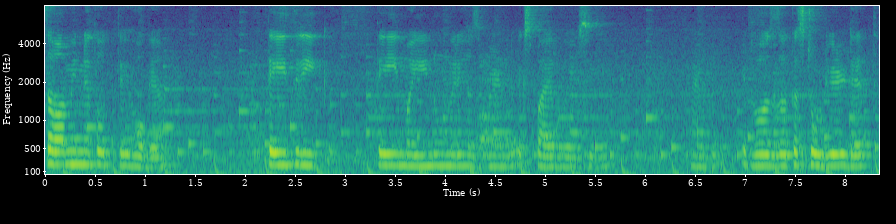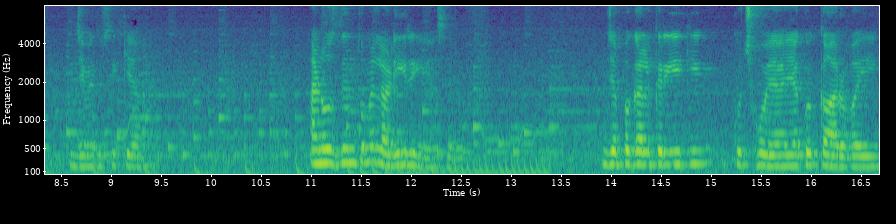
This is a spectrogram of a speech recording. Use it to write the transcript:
ਸਵਾ ਮਹੀਨੇ ਤੋਂ ਉੱਤੇ ਹੋ ਗਿਆ। 23 ਤਰੀਕ 23 ਮਈ ਨੂੰ ਮੇਰੇ ਹਸਬੰਡ ਐਕਸਪਾਇਰ ਹੋਏ ਸੀਗੇ। And it was a custodial death ਜਿਵੇਂ ਤੁਸੀਂ ਕਿਹਾ। ਐਂਡ ਉਸ ਦਿਨ ਤੋਂ ਮੈਂ ਲੜ ਹੀ ਰਹੀ ਹਾਂ ਸਿਰਫ। ਜੇ ਆਪਾਂ ਗੱਲ ਕਰੀਏ ਕਿ ਕੁਝ ਹੋਇਆ ਜਾਂ ਕੋਈ ਕਾਰਵਾਈ,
